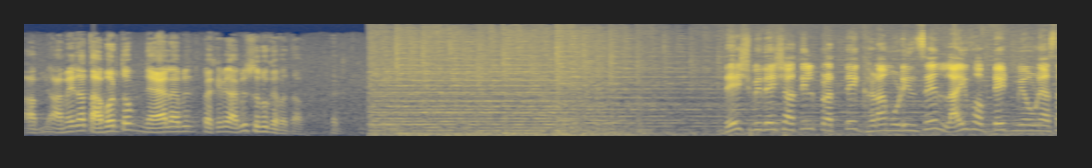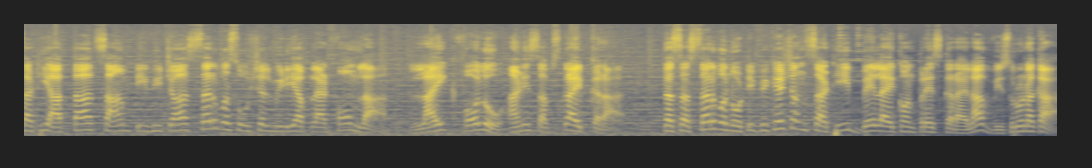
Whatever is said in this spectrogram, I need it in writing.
आम- आम्ही आता ताबडतोब न्यायालय प्रक्रिया आम्ही सुरू करत आहोत. देश विदेशातील प्रत्येक घडामोडींचे लाईव्ह अपडेट मिळवण्यासाठी आता साम टीव्हीच्या सर्व सोशल मीडिया प्लॅटफॉर्मला लाईक फॉलो आणि सबस्क्राईब करा. तसंच सर्व नोटिफिकेशनसाठी बेल आयकॉन प्रेस करायला विसरू नका.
